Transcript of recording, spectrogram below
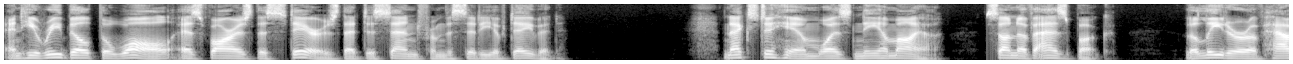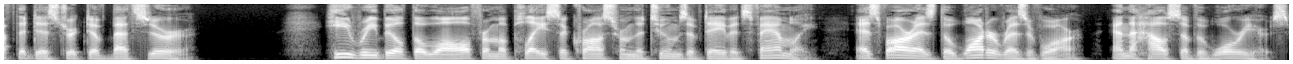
and he rebuilt the wall as far as the stairs that descend from the city of David. Next to him was Nehemiah, son of Azbuk, the leader of half the district of Bethzur. He rebuilt the wall from a place across from the tombs of David's family, as far as the water reservoir and the house of the warriors.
